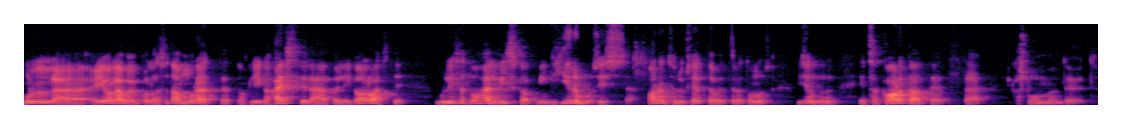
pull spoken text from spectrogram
mul ei ole võib-olla seda muret, et noh, liiga hästi läheb või liiga halvasti, mul lihtsalt vahel viskab mingi hirmu sisse, ma arvan, et see on üks ettevõtjale tunnus, ise on tunnus, et sa kardad, et kas homme on tööd,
